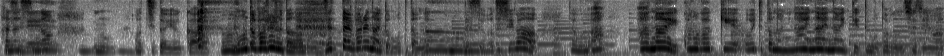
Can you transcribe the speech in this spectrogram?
話の、うん、オチというか、うん、本当バレるだなと思って絶対バレないと思ってたんだと思うんですよ。私が多分ああない。この楽器置いてたのにないないないって言っても多分主人は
